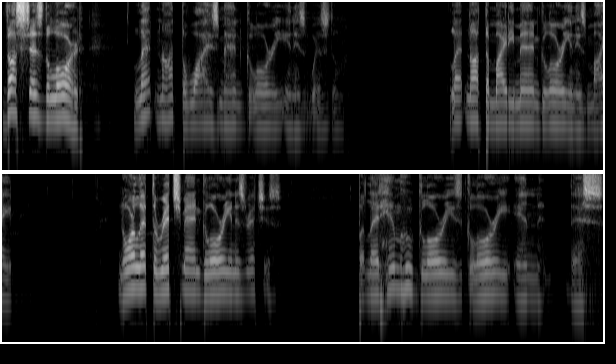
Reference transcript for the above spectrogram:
Thus says the Lord let not the wise man glory in his wisdom. Let not the mighty man glory in his might, nor let the rich man glory in his riches, but let him who glories glory in this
